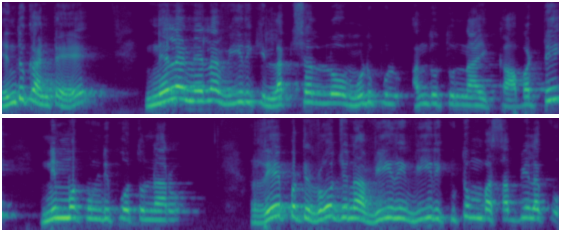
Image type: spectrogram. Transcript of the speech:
ఎందుకంటే నెల నెల వీరికి లక్షల్లో ముడుపులు అందుతున్నాయి కాబట్టి నిమ్మకుండిపోతున్నారు. రేపటి రోజున వీరి వీరి కుటుంబ సభ్యులకు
